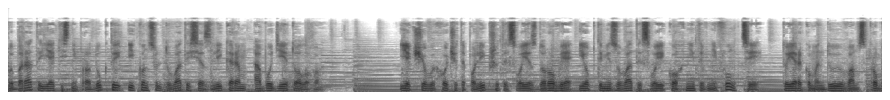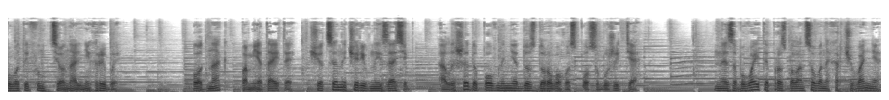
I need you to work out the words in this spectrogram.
вибирати якісні продукти і консультуватися з лікарем або дієтологом. Якщо ви хочете поліпшити своє здоров'я і оптимізувати свої когнітивні функції, то я рекомендую вам спробувати функціональні гриби. Однак, пам'ятайте, що це не чарівний засіб, а лише доповнення до здорового способу життя. Не забувайте про збалансоване харчування,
